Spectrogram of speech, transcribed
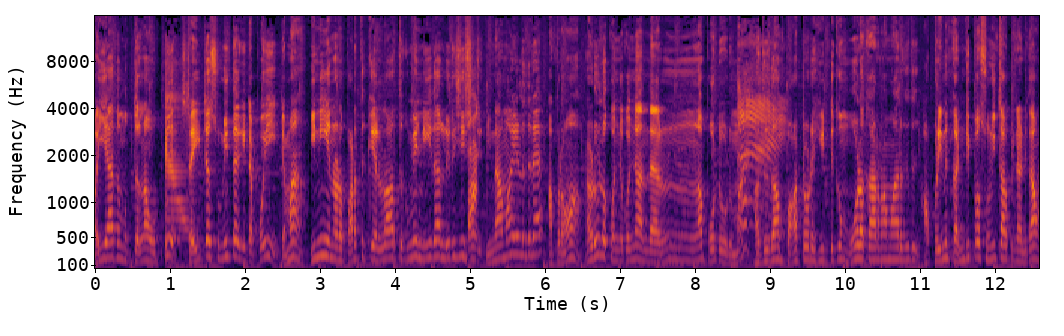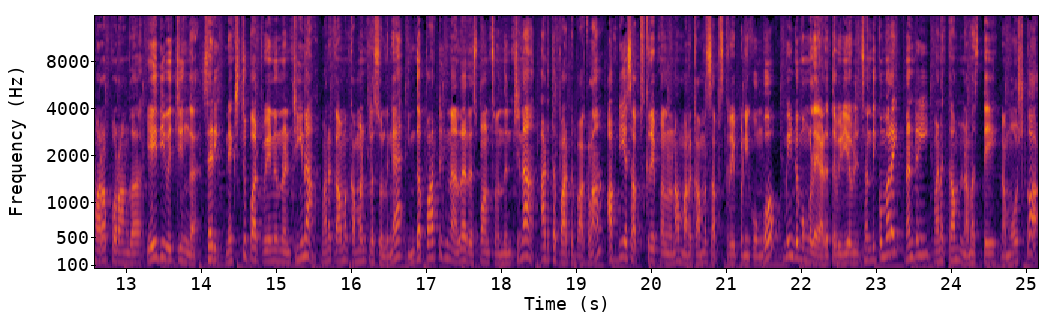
வையாத முத்து எல்லாம் விட்டு ஸ்ட்ரைட்டா சுனிதா கிட்ட போய் ஏமா இனி என்னோட படத்துக்கு எல்லாத்துக்குமே நீ தான் லிரிசிஸ்ட் என்னமா எழுதுற? அப்புறம் நடுவுல கொஞ்சம் கொஞ்சம் அந்த எல்லாம் போட்டு விடுமா? அதுதான் பாட்டோட ஹிட்டுக்கு மூல காரணமா இருக்குது. அப்படின்னு கண்டிப்பா சுனிதா பின்னாடி தான் வர போறாங்க எழுதி வச்சுங்க. சரி நெக்ஸ்ட் பார்ட் வேணும்னு நினைச்சீங்கன்னா மறக்காம கமெண்ட்ல சொல்லுங்க. இந்த பாட்டுக்கு நல்ல ரெஸ்பான்ஸ் வந்துச்சுன்னா அடுத்த பாட்டு பார்க்கலாம். அப்படியே சப்ஸ்கிரைப் பண்ணலனா மறக்காம சப்ஸ்கிரைப் பண்ணிக்கோங்க. மீண்டும் உங்களை அடுத்த வீடியோவில் சந்திக்கும் வரை நன்றி வணக்கம் நமஸ்தே நமோஸ்கார்.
